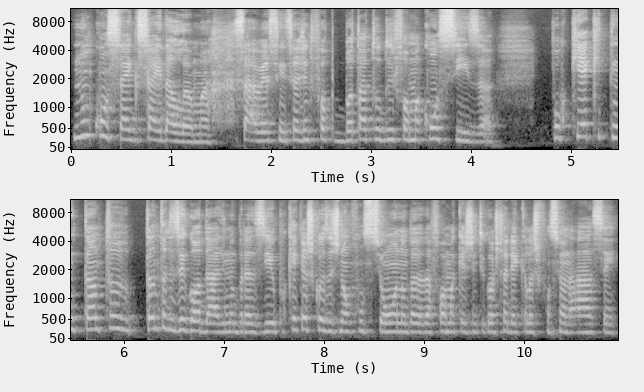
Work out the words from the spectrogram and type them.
não consegue sair da lama, sabe? Assim, se a gente for botar tudo de forma concisa. Por que, que tem tanto, tanta desigualdade no Brasil? Por que, que as coisas não funcionam da, da forma que a gente gostaria que elas funcionassem?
